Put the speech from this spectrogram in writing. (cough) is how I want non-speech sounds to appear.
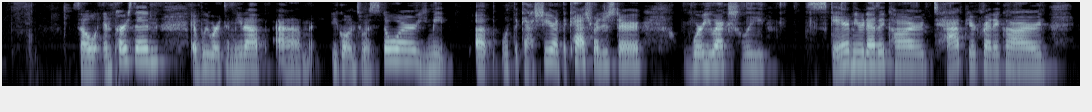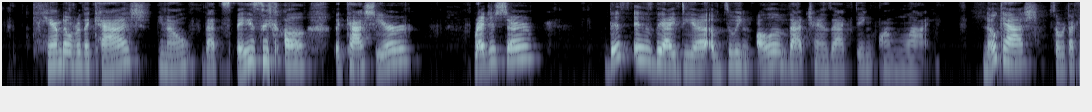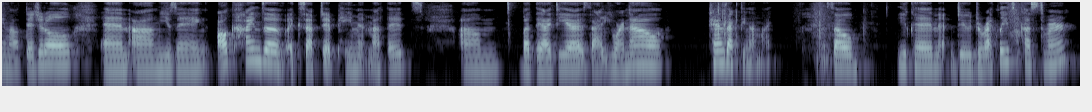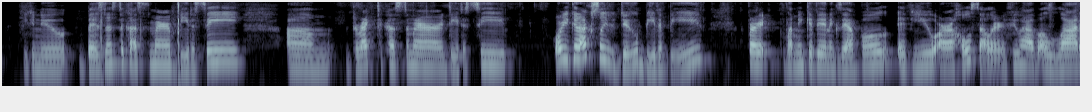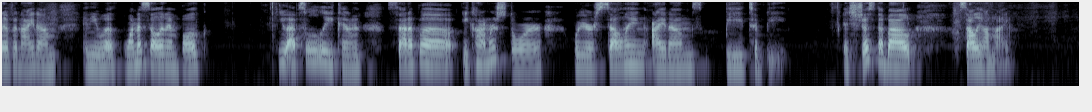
So in person, if we were to meet up, um, you go into a store, you meet up with the cashier at the cash register, where you actually scan your debit card, tap your credit card, hand over the cash. You know that space (laughs) we call the cashier register. This is the idea of doing all of that transacting online. No cash. So we're talking about digital and um, using all kinds of accepted payment methods. Um, but the idea is that you are now transacting online. So you can do directly to customer, you can do business to customer, B2C, um, direct to customer, D2C, or you could actually do B2B. For let me give you an example. If you are a wholesaler, if you have a lot of an item and you want to sell it in bulk, you absolutely can set up a e-commerce store where you're selling items B2B. It's just about selling online.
